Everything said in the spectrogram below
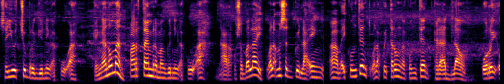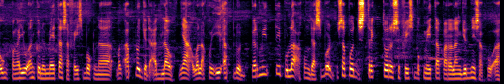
Sa YouTube ra ako ah. Kay nga man, part-time ra man guning ako ah, nara ko sa balay. Wala man sad ko'y laing ah, may content, wala ko'y tarong nga content kada adlaw. Uroy og pangayuan ko ng meta sa Facebook na mag-upload kada adlaw. Nya, wala ko'y i-upload. Permite pula akong dashboard. Usa pod stricto sa Facebook meta para lang yun ni sa ako ah.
